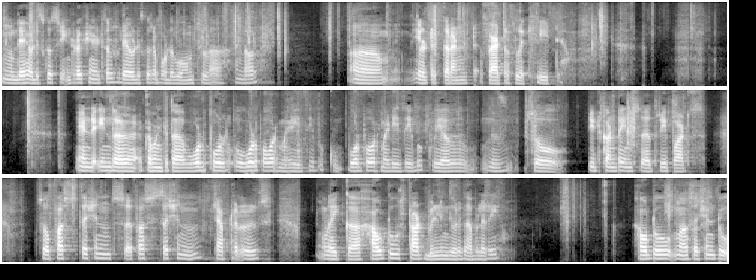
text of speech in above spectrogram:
they have discussed introduction itself they have discussed about the ohm's law and all. Um, electric current factors like heat and in the coming to the word power, word power made easy book word power made easy book we have so it contains uh, three parts. So first sessions uh, first session chapter is like uh, how to start building your vocabulary. How to uh, session two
